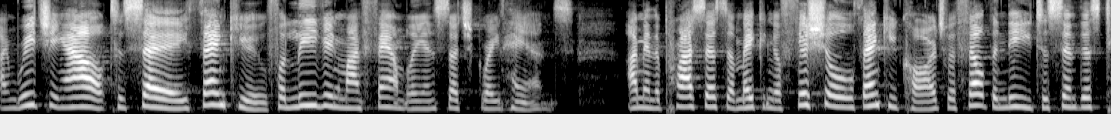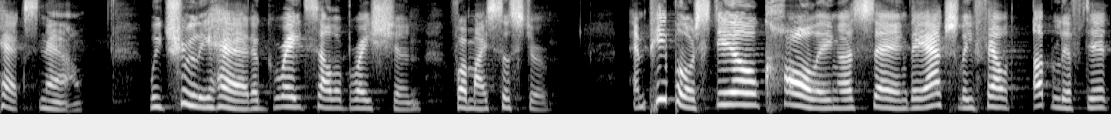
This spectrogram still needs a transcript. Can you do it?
I'm reaching out to say thank you for leaving my family in such great hands. I'm in the process of making official thank you cards, but felt the need to send this text now. We truly had a great celebration for my sister. And people are still calling us saying they actually felt uplifted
